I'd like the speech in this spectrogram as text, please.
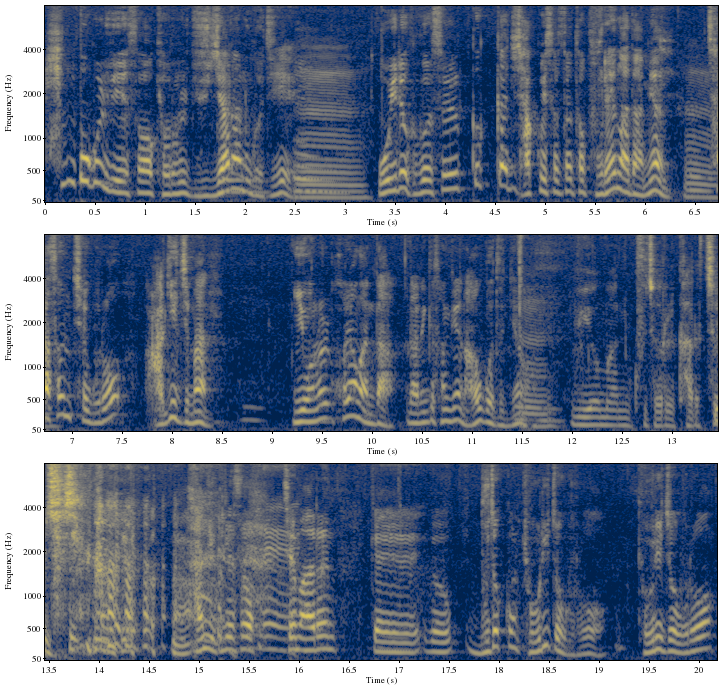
행복을 위해서 결혼을 유지하라는 거지. 음. 오히려 그것을 끝까지 잡고 있어서 더 불행하다면 음. 차선책으로 악이지만 이혼을 허용한다라는 게 성경에 나오거든요. 음. 위험한 구절을 가르쳐 주시. 어, 아니 그래서 네. 제 말은 그, 그 무조건 교리적으로 교리적으로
